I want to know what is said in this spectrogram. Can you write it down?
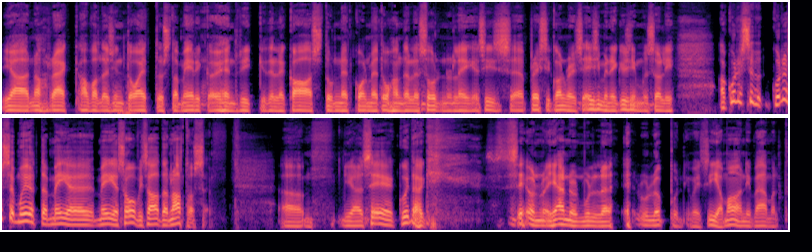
ja noh, rääk-, avaldasin toetust Ameerika Ühendriikidele, kaastunnet kolme tuhandele surnule ja siis äh, pressikonverentsi esimene küsimus oli, aga kuidas see, kuidas see mõjutab meie, meie soovi saada NATO-sse? Ähm, ja see kuidagi, see on jäänud mulle elu lõpuni või siiamaani vähemalt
